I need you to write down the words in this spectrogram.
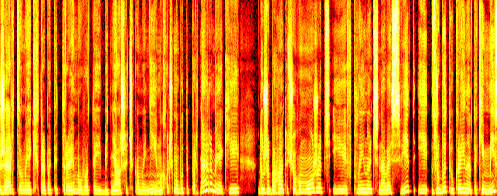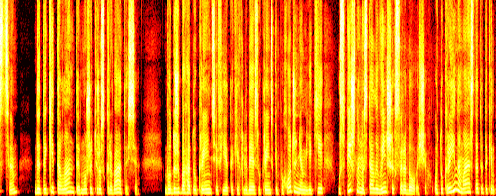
жертвами, яких треба підтримувати, і бідняшечками. Ні, ми хочемо бути партнерами, які дуже багато чого можуть і вплинуть на весь світ, і зробити Україну таким місцем, де такі таланти можуть розкриватися. Бо дуже багато українців є таких людей з українським походженням, які успішними стали в інших середовищах. От Україна має стати таким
